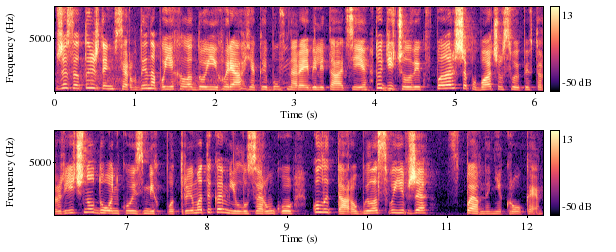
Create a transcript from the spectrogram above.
Вже за тиждень вся родина поїхала до Ігоря, який був на реабілітації. Тоді чоловік вперше побачив свою півторарічну доньку і зміг потримати Камілу за руку, коли та робила свої вже впевнені кроки.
